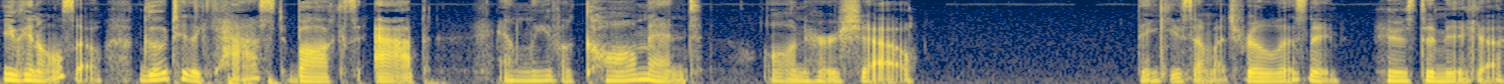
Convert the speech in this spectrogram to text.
You can also go to the Castbox app and leave a comment on her show. Thank you so much for listening. Here's Tanika.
